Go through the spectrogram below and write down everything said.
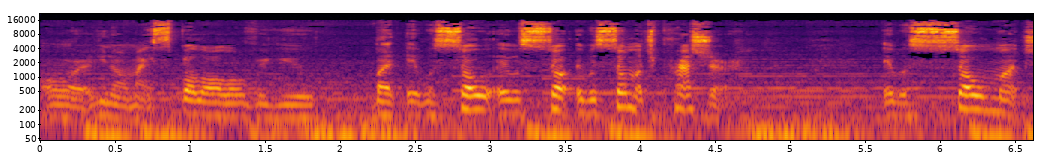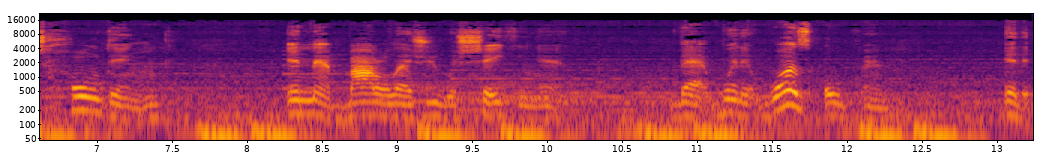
or you know, it might spill all over you. But it was so it was so it was so much pressure. It was so much holding in that bottle as you were shaking it that when it was open, it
